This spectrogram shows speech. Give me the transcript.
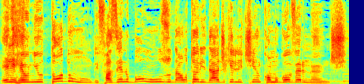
Ele reuniu todo mundo e fazendo bom uso da autoridade que ele tinha como governante.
